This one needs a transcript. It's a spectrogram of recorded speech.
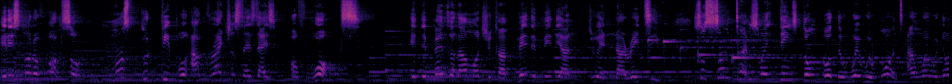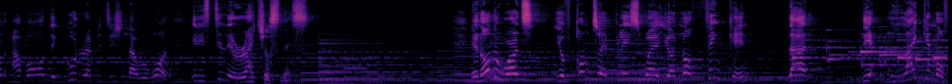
It is not of works. So most good people have righteousness that is of works. It depends on how much you can pay the media and do a narrative. So sometimes when things don't go the way we want and when we don't have all the good reputation that we want, it is still a righteousness. In other words, you've come to a place where you're not thinking that the liking of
